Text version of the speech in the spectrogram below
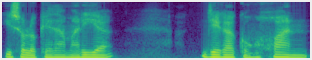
y solo queda María, llega con Juan.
